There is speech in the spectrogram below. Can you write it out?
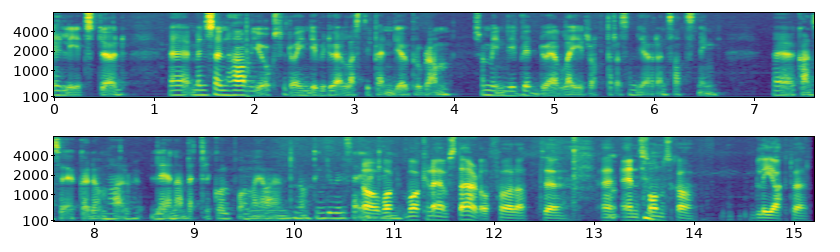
elitstöd. Men sen har vi ju också då individuella stipendieprogram som individuella idrottare som gör en satsning kan söka. De har Lena bättre koll på än vad jag är. Någonting du vill säga? Ja, vad, vad, krävs där då för att en, en sån ska bli aktuell?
